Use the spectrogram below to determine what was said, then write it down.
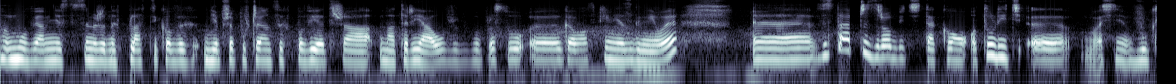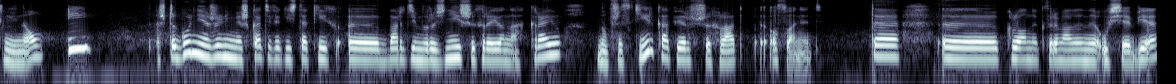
mówiłam, nie stosujemy żadnych plastikowych, nie przepuszczających powietrza materiałów, żeby po prostu e, gałązki nie zgniły. E, Wystarczy zrobić taką, otulić e, właśnie włókniną i szczególnie jeżeli mieszkacie w jakichś takich bardziej mroźniejszych rejonach kraju, no przez kilka pierwszych lat osłaniać. Te e, klony, które mamy my u siebie,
